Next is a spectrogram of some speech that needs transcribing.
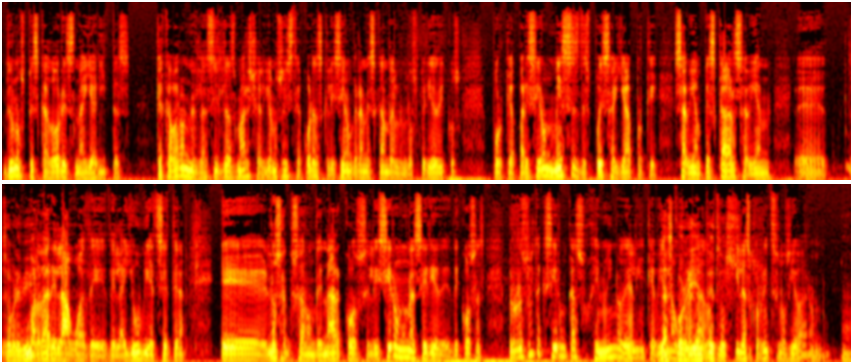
de unos pescadores nayaritas que acabaron en las Islas Marshall. Yo no sé si te acuerdas que le hicieron gran escándalo en los periódicos porque aparecieron meses después allá porque sabían pescar, sabían eh, guardar el agua de, de la lluvia, etcétera. Eh, los acusaron de narcos, le hicieron una serie de, cosas, pero resulta que sí era un caso genuino de alguien que había las corrientes y las corrientes los llevaron. Ah,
